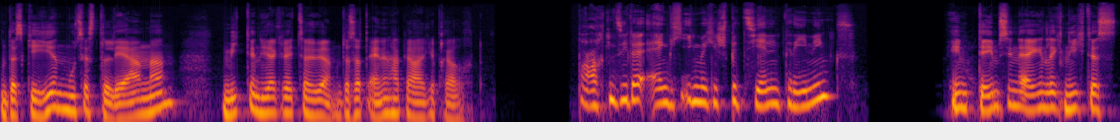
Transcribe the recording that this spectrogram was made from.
Und das Gehirn muss erst lernen, mit den Hörgeräten zu hören. Und das hat eineinhalb Jahre gebraucht. Brauchten Sie da eigentlich irgendwelche speziellen Trainings? In dem Sinn eigentlich nicht. Das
